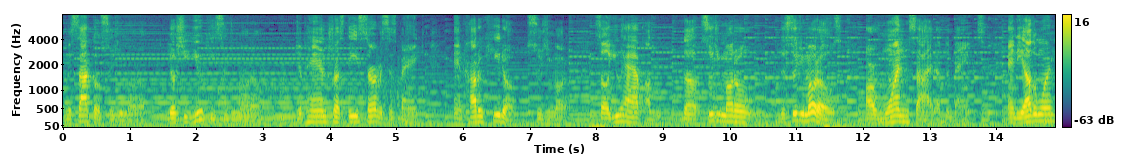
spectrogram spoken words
Misako Sugimoto, Yoshiyuki Sugimoto, Japan Trustee Services Bank, and Haruhiro Sugimoto. So you have um, the Sugimoto, the Sugimotos are one side of the banks, and the other one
